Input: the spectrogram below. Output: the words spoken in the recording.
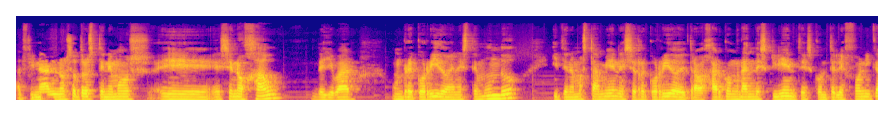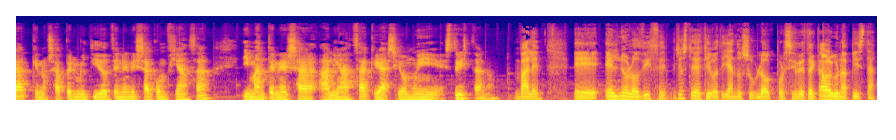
Al final nosotros tenemos eh, ese know-how de llevar un recorrido en este mundo y tenemos también ese recorrido de trabajar con grandes clientes, con Telefónica, que nos ha permitido tener esa confianza y mantener esa alianza que ha sido muy estricta, ¿no? ¿vale? Eh, él no lo dice, yo estoy aquí botellando su blog por si detectaba alguna pista.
